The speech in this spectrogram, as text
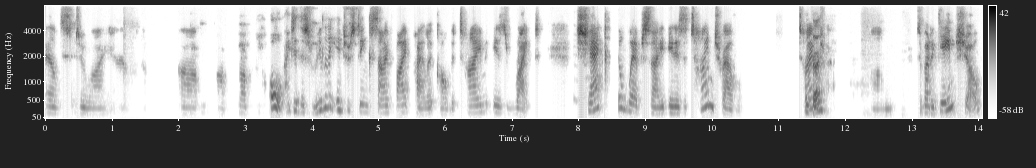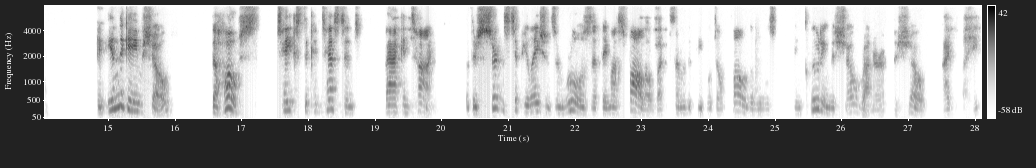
else do I have? Um, uh, uh, oh, I did this really interesting sci-fi pilot called "The Time Is Right." Check the website. It is a time travel. Time Okay. travel. Um, it's about a game show, and in the game show, the host takes the contestant back in time. But there's certain stipulations and rules that they must follow. But some of the people don't follow the rules, including the showrunner of the show I play.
